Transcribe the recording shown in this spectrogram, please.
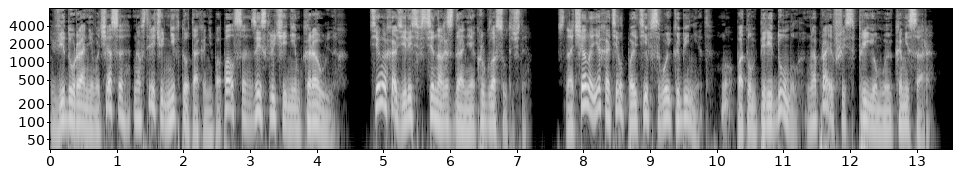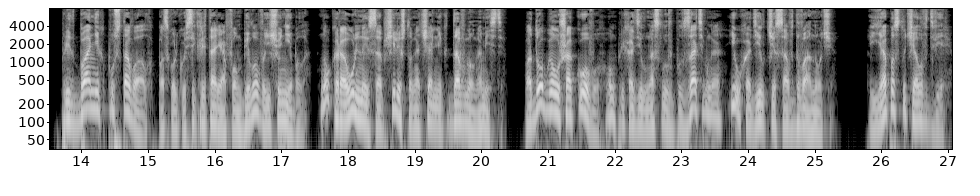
Ввиду раннего часа навстречу никто так и не попался, за исключением караульных. Те находились в стенах здания круглосуточно. Сначала я хотел пойти в свой кабинет, но потом передумал, направившись в приемную комиссара. Предбанник пустовал, поскольку секретаря фон Белова еще не было, но караульные сообщили, что начальник давно на месте. Подобно Ушакову, он приходил на службу затемно и уходил часа в два ночи. Я постучал в дверь.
